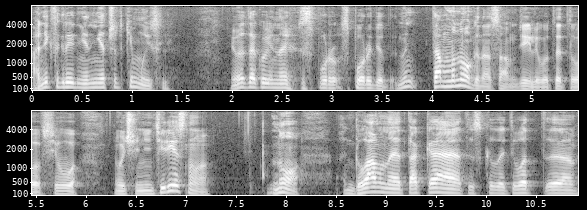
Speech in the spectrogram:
А некоторые говорят, нет, нет все-таки мысль. И вот такой спор, спор идет. Ну, там много, на самом деле, вот этого всего очень интересного. Но главное такая, так сказать, вот э,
